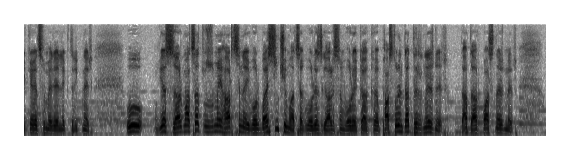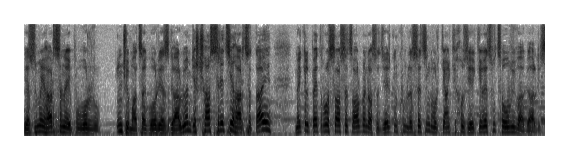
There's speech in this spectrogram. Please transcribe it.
եկեղեցում էր էլեկտրիկներ։ Ու ես զարմացած ուզում էի հարցնել, որ բայց ինչ իմացաք, որ ես գալիս եմ, որ եկաք, փաստորեն դա դռներն էր, դա դարպասներն էր։ դա Ես ուզում եի հարցնել, որ ինչ իմացաք, որ ես գալու եմ, ես չհասցրեցի հարցը տալ, մեկ էլ Պետրոս ասաց, Արմեն ասաց, երկնքում լսեցինք, որ կյանքի խոս եկեղեցուց հովիվ է գալիս։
